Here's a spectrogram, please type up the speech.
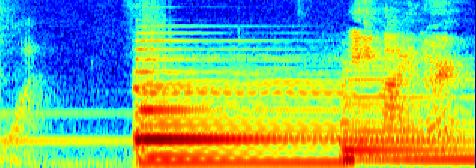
One. A minor.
